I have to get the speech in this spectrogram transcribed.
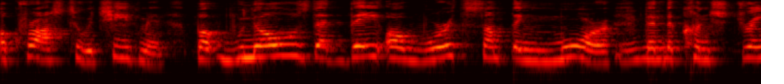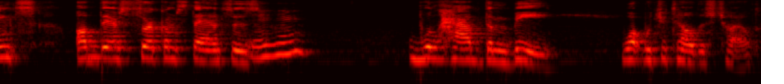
across to achievement, but knows that they are worth something more mm-hmm. than the constraints of their circumstances will have them be, what would you tell this child?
